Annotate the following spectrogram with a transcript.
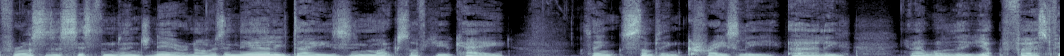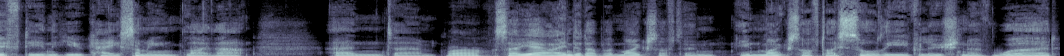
for us as a systems engineer? And I was in the early days in Microsoft UK I think something crazily early, you know, one of the first 50 in the UK, something like that. And um, wow. so, yeah, I ended up at Microsoft. And in Microsoft, I saw the evolution of Word,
